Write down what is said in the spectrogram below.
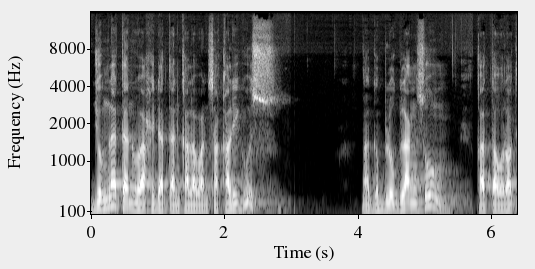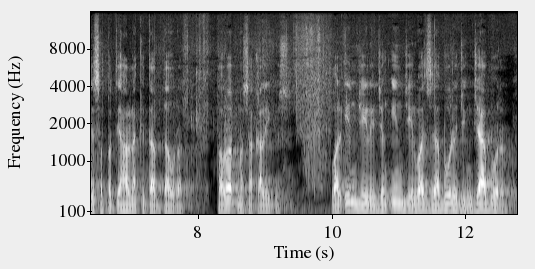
jumlatan wahidatan kalawan sakaligus. ngageblug langsung ka Taurati seperti halna kitab Taurat. Taurat masa kaligus. Wal Injil jeung Injil wa Zabur jeung Jabur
